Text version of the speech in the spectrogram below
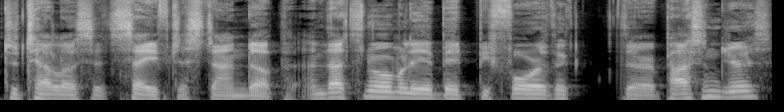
to tell us it's safe to stand up. And that's normally a bit before the, the passengers.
